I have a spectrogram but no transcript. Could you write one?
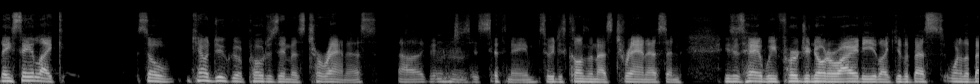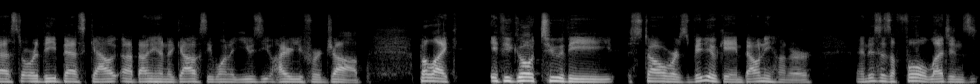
they say like so Count Dooku approaches him as Tyrannus, uh, mm-hmm. which is his Sith name. So he just calls him as Tyrannus, and he says, "Hey, we've heard your notoriety. Like you're the best, one of the best, or the best gal- uh, bounty hunter galaxy. Want to use you, hire you for a job." But like, if you go to the Star Wars video game Bounty Hunter, and this is a full Legends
